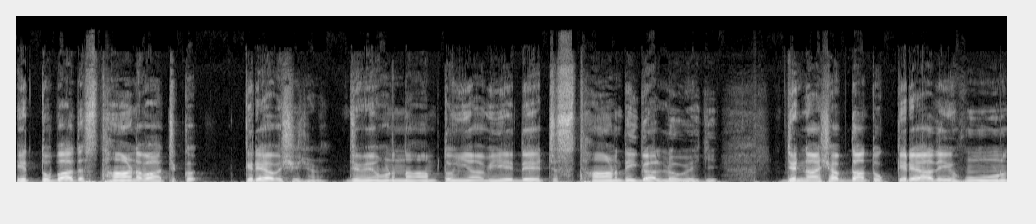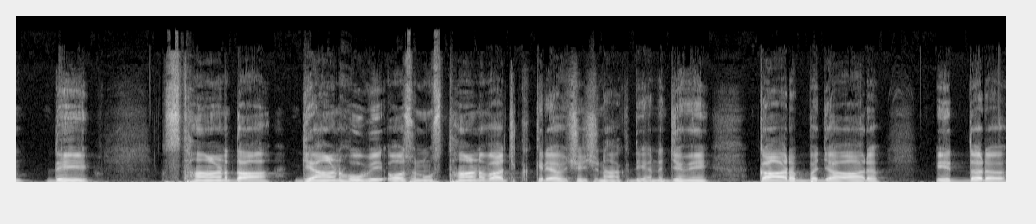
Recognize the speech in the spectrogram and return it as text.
ਇਸ ਤੋਂ ਬਾਅਦ ਸਥਾਨਵਾਚਕ ਕਿਰਿਆ ਵਿਸ਼ੇਸ਼ਣ, ਜਿਵੇਂ ਹੁਣ ਨਾਮ ਤੋਂ ਹੀ ਆ ਵੀ ਇਹਦੇ ਵਿੱਚ ਸਥਾਨ ਦੀ ਗੱਲ ਹੋਵੇਗੀ। ਜਿਨ੍ਹਾਂ ਸ਼ਬਦਾਂ ਤੋਂ ਕਿਰਿਆ ਦੇ ਹੋਣ ਦੇ ਸਥਾਨ ਦਾ ਗਿਆਨ ਹੋਵੇ, ਉਸ ਨੂੰ ਸਥਾਨਵਾਚਕ ਕਿਰਿਆ ਵਿਸ਼ੇਸ਼ਣ ਆਖਦੇ ਹਨ। ਜਿਵੇਂ ਘਰ, ਬਾਜ਼ਾਰ ਇੱਧਰ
